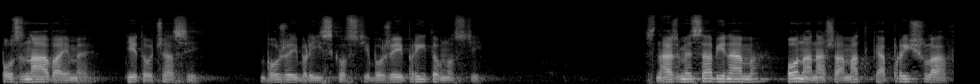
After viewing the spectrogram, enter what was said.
poznávajme tieto časy Božej blízkosti, Božej prítomnosti. Snažme sa, aby nám ona, naša matka, prišla v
